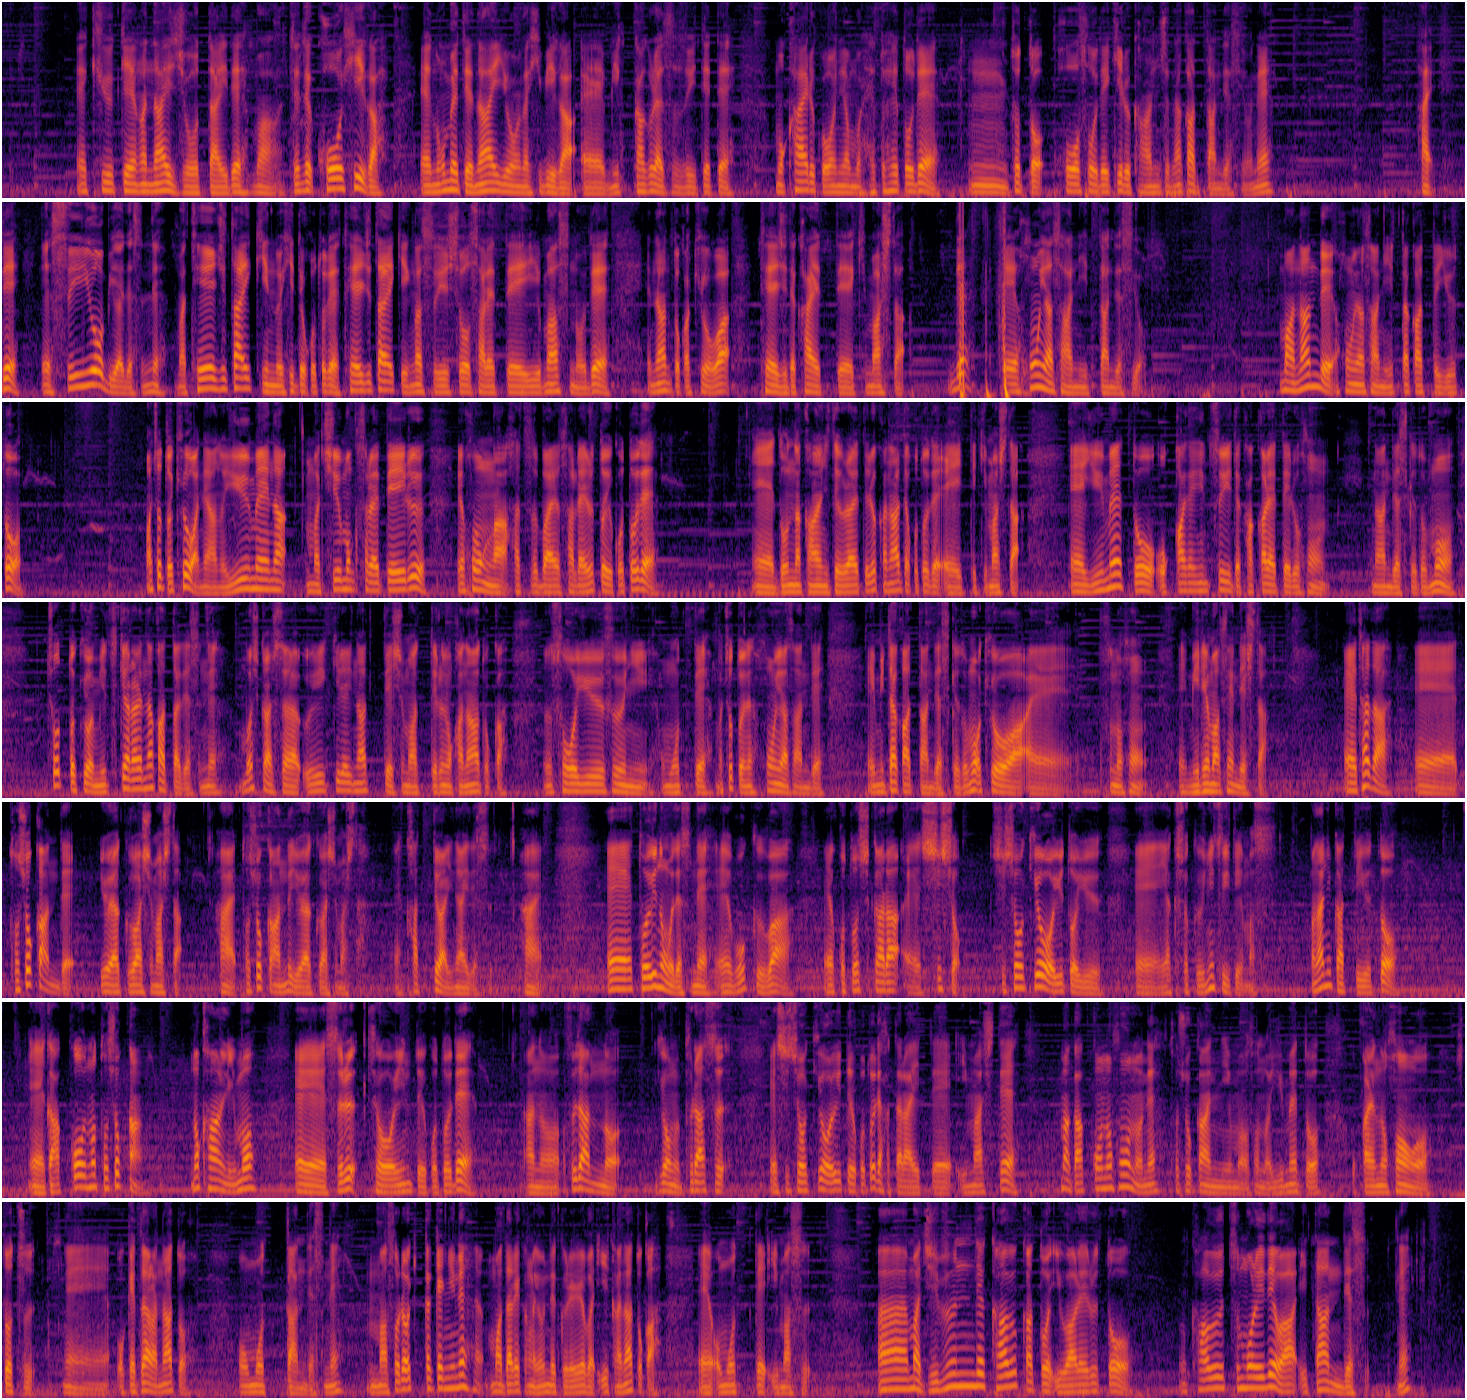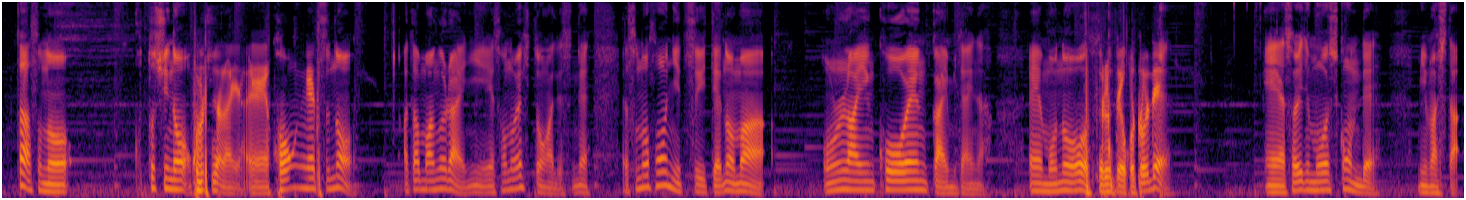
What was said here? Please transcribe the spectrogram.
え、休憩がない状態で、まあ、全然コーヒーが、え、飲めてないような日々が、え、3日ぐらい続いててもう帰る頃にはもうヘトヘトでうんちょっと放送できる感じじゃなかったんですよね。はい。で、え水曜日はですね、まあ、定時退勤の日ということで定時退勤が推奨されていますので、えなんとか今日は定時で帰ってきました。で、えー、本屋さんに行ったんですよ。まあなんで本屋さんに行ったかっていうと、まあ、ちょっと今日はねあの有名な、まあ、注目されている本が発売されるということでえー、どんな感じで売られてるかなってことで、えー、行ってきました、えー、夢とお金について書かれている本なんですけどもちょっと今日見つけられなかったですね。もしかしたら売り切れになってしまってるのかなとかそういうふうに思って、まあ、ちょっとね本屋さんで、え見たかったんですけども今日は、え、その本、え見れませんでした、え、ただ、え、図書館で予約はしました。はい図書館で予約はしました、え買ってはいないです。はい、えー、というのもですね、え僕は、え今年から、え司書司書教諭という、え役職についています、まあ、何かっていうとえー、学校の図書館の管理も、えー、する教員ということであの普段の業務プラス、えー、師匠教諭ということで働いていまして、まあ、学校の方のね図書館にもその夢とお金の本を一つ、えー、置けたらなと思ったんですね。まあそれをきっかけにね、まあ、誰かが読んでくれればいいかなとか、えー、思っています。あまあ自分で買うかと言われると買うつもりではいたんですね。ただその今年の今年じゃないや、えー、今月の頭ぐらいにその人がですねその本についてのまあオンライン講演会みたいな、えー、ものをするということで、えー、それに申し込んでみました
